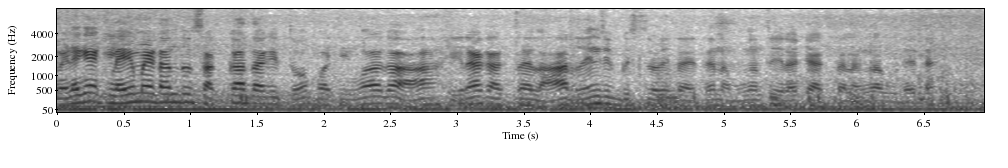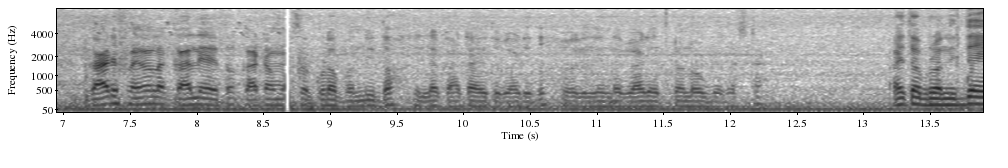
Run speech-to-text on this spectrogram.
ಬೆಳಗ್ಗೆ ಕ್ಲೈಮೇಟ್ ಅಂತೂ ಸಖತ್ತಾಗಿತ್ತು ಬಟ್ ಇವಾಗ ಇರಕ್ಕೆ ಆಗ್ತಾ ಇಲ್ಲ. ಆ ರೇಂಜಿಗೆ ಬಿಸಿಲು ಹೊಡಿತಾ ಐತೆ. ನಮಗಂತೂ ಇರೋಕ್ಕೆ ಆಗ್ತಾ ಇಲ್ಲ ಹಂಗಾಗ್ಬಿಟ್ಟೈತೆ. ಗಾಡಿ ಫೈನಲಾಗಿ ಖಾಲಿ ಆಯಿತು. ಕಾಟ ಮಾಡ್ಸೋಕೆ ಕೂಡ ಬಂದಿದ್ದು. ಇಲ್ಲ ಕಾಟ ಆಯಿತು ಗಾಡಿದು. ಇವಾಗ ಇಲ್ಲಿಂದ ಗಾಡಿ ಎತ್ಕೊಂಡು ಹೋಗ್ಬೇಕಷ್ಟೆ. ಆಯ್ತಾ ಬ್ರೋ ನಿದ್ದೆ?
